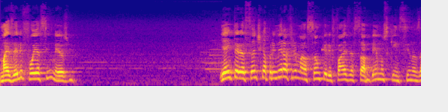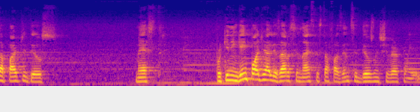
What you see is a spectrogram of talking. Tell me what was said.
Mas ele foi assim mesmo. E é interessante que a primeira afirmação que ele faz é: Sabemos que ensinas a parte de Deus, mestre, porque ninguém pode realizar os sinais que está fazendo se Deus não estiver com ele.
